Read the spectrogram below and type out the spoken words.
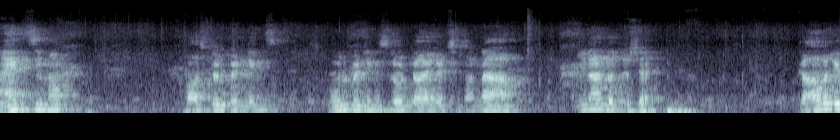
మ్యాక్సిమం హాస్టల్ బిల్డింగ్స్ స్కూల్ బిల్డింగ్స్లో టాయిలెట్స్ మొన్న ఈనాడులో చూశా కావలి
